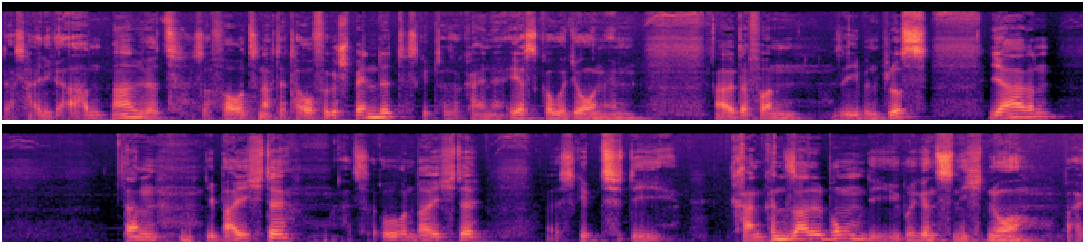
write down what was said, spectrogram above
das heilige Abendmahl wird sofort nach der Taufe gespendet. Es gibt also keine Erstkommunion im Alter von sieben plus Jahren. Dann die Beichte als Ohrenbeichte. Es gibt die Krankensalbung, die übrigens nicht nur bei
